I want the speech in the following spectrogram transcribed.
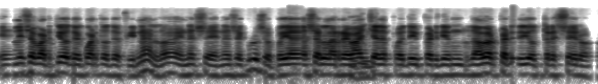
en ese partido de cuartos de final, ¿no? En ese, en ese cruce. Podía hacer la revancha después de ir perdiendo, de haber perdido 3-0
